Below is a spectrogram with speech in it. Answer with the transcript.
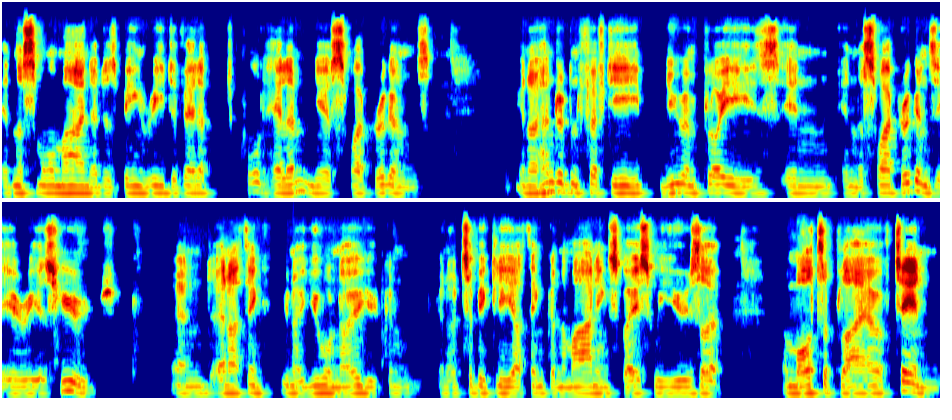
in the small mine that is being redeveloped called Helam near Swartruggens. You know, 150 new employees in, in the Swartruggens area is huge. And, and I think, you know, you will know, you can, you know, typically I think in the mining space, we use a, a multiplier of 10.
